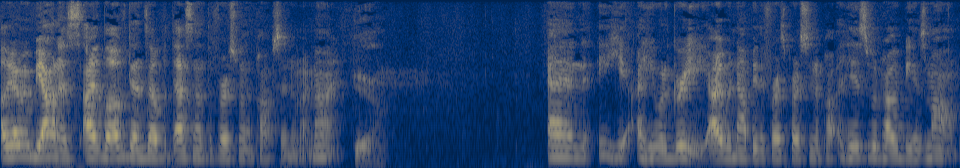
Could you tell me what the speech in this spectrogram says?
like I'm gonna be honest, I love Denzel, but that's not the first one that pops into my mind. Yeah. And he he would agree. I would not be the first person to pop. His would probably be his mom.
